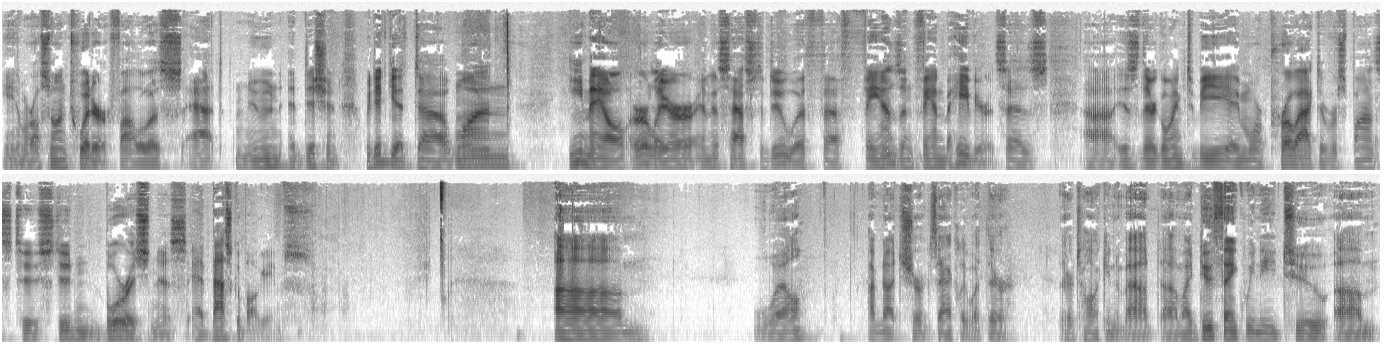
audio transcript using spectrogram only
And we're also on Twitter. Follow us at noon edition. We did get uh, one email earlier, and this has to do with uh, fans and fan behavior. It says, uh, "Is there going to be a more proactive response to student boorishness at basketball games?" Um, well, I'm not sure exactly what they're they're talking about. Um, I do think we need to um,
